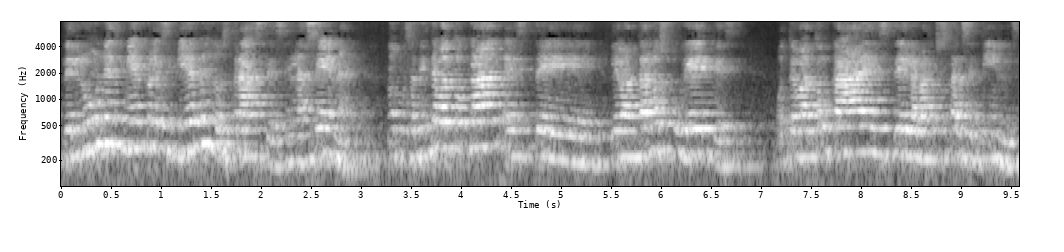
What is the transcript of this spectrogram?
de lunes, miércoles y viernes los trastes en la cena. No, pues a ti te va a tocar este, levantar los juguetes o te va a tocar este, lavar tus calcetines.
